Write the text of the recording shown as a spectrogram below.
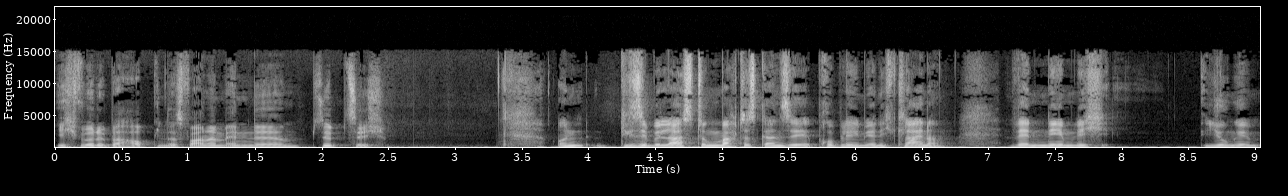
ich würde behaupten, das waren am Ende 70. Und diese Belastung macht das ganze Problem ja nicht kleiner. Wenn nämlich junge,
